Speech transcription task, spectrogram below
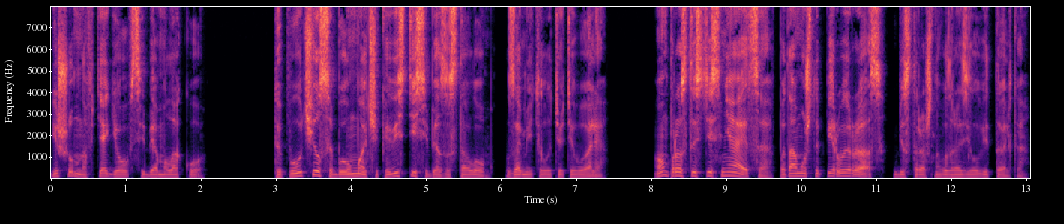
и шумно втягивал в себя молоко. «Ты поучился бы у мальчика вести себя за столом», — заметила тетя Валя. «Он просто стесняется, потому что первый раз», — бесстрашно возразил Виталька.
